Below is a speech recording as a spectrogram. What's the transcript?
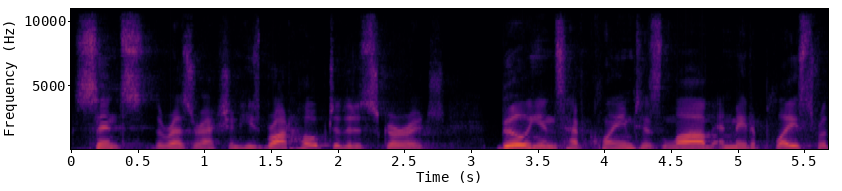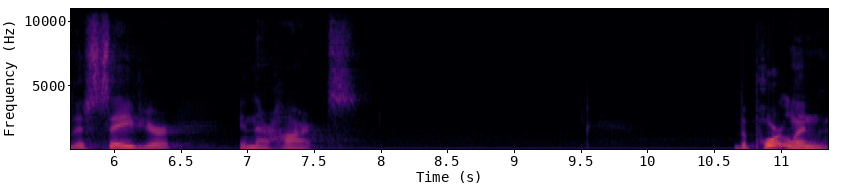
since the resurrection, he's brought hope to the discouraged. Billions have claimed his love and made a place for this Savior in their hearts. The Portland,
